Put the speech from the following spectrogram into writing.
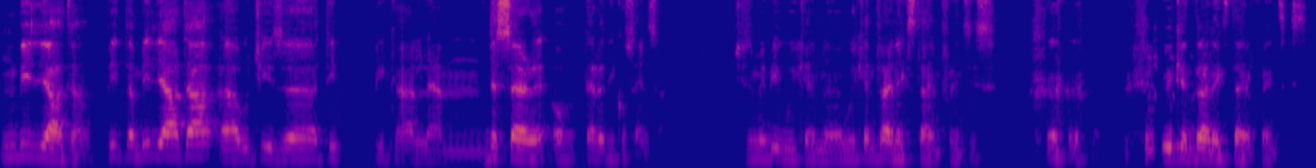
Mbigliata. Pita mbigliata, uh, which is a typical um, dessert of Terra di Cosenza. Which is maybe we can, uh, we can try next time, Francis. we can try next time, Francis.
